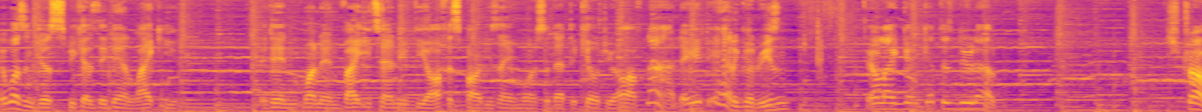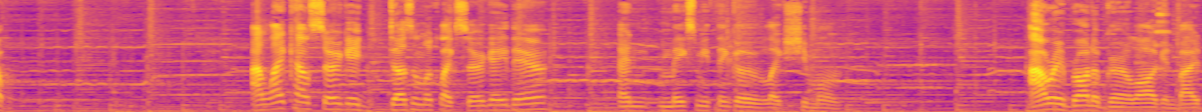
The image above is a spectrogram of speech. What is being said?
It wasn't just because they didn't like you. They didn't want to invite you to any of the office parties anymore so that they killed you off. Nah, they, they had a good reason. They were like, get, get this dude out. It's trouble. I like how Sergei doesn't look like Sergei there and makes me think of like Shimon. I already brought up Gurren Lagann, but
